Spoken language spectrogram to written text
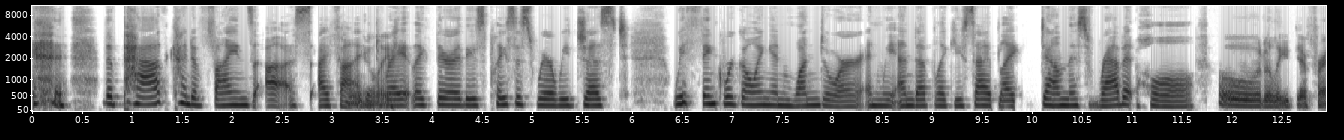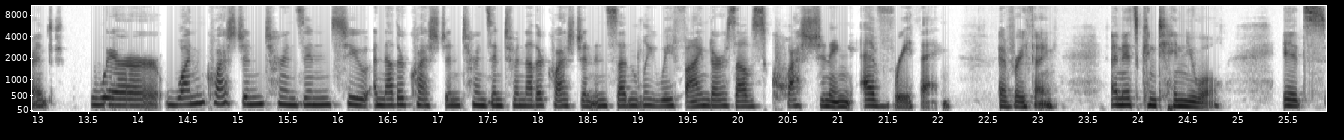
the path kind of finds us, I find, totally. right? Like there are these places where we just, we think we're going in one door and we end up, like you said, like down this rabbit hole. Totally different. Where one question turns into another question, turns into another question, and suddenly we find ourselves questioning everything. Everything. And it's continual. It's,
